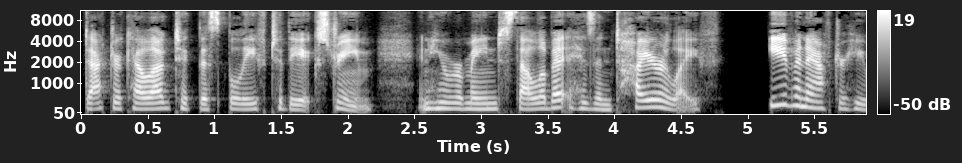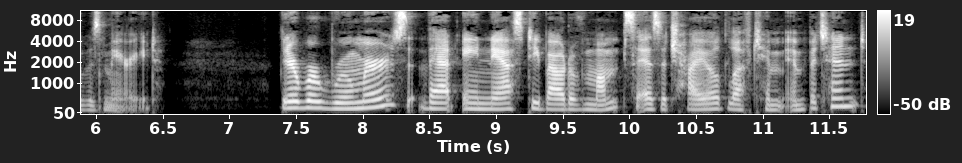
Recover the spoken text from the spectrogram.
Dr. Kellogg took this belief to the extreme, and he remained celibate his entire life, even after he was married. There were rumors that a nasty bout of mumps as a child left him impotent,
